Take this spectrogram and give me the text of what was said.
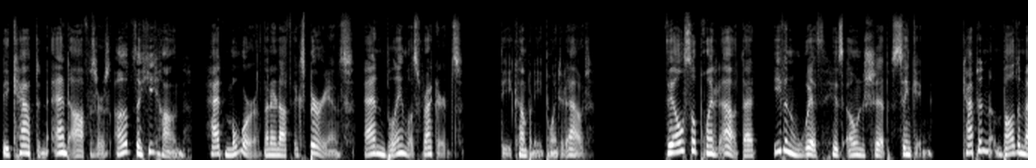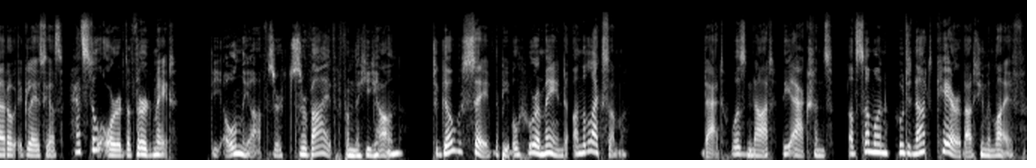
The captain and officers of the Gijon had more than enough experience and blameless records, the company pointed out. They also pointed out that even with his own ship sinking, Captain Baldomero Iglesias had still ordered the third mate, the only officer to survive from the Gijon, to go save the people who remained on the Lexham. That was not the actions of someone who did not care about human life.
